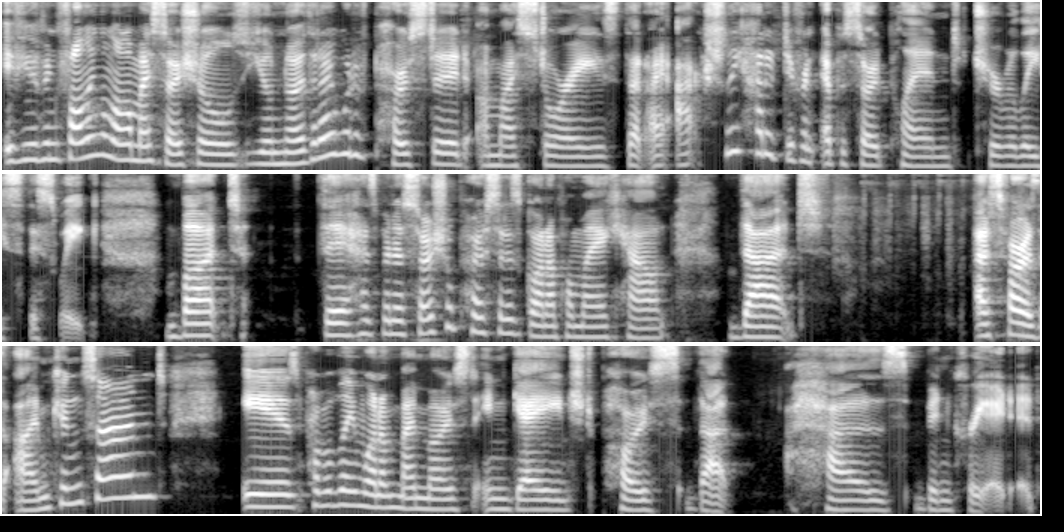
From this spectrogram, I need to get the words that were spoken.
if you've been following along on my socials, you'll know that I would have posted on my stories that I actually had a different episode planned to release this week. But there has been a social post that has gone up on my account that, as far as I'm concerned, is probably one of my most engaged posts that has been created.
